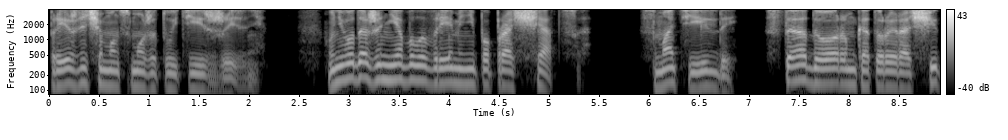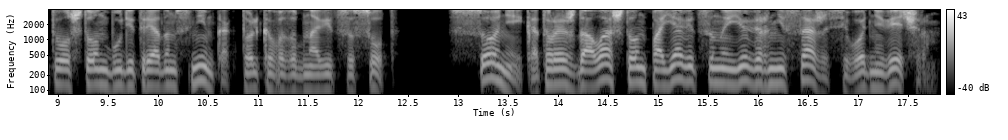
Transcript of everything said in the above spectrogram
прежде чем он сможет уйти из жизни. У него даже не было времени попрощаться. С Матильдой, с Теодором, который рассчитывал, что он будет рядом с ним, как только возобновится суд. С Соней, которая ждала, что он появится на ее вернисаже сегодня вечером.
